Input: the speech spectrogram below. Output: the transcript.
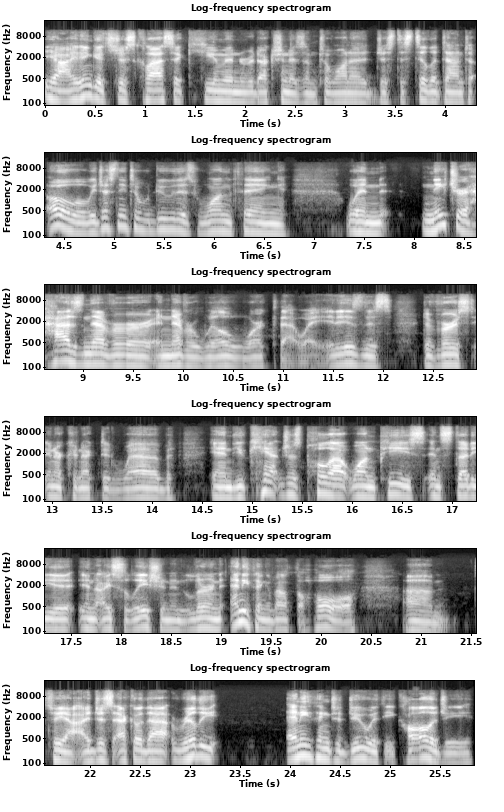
Yeah, I think it's just classic human reductionism to want to just distill it down to, oh, well, we just need to do this one thing when nature has never and never will work that way. It is this diverse, interconnected web, and you can't just pull out one piece and study it in isolation and learn anything about the whole. Um, so, yeah, I just echo that. Really, anything to do with ecology,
